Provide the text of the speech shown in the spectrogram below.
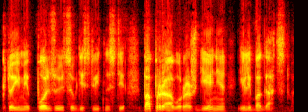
кто ими пользуется в действительности по праву рождения или богатства.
